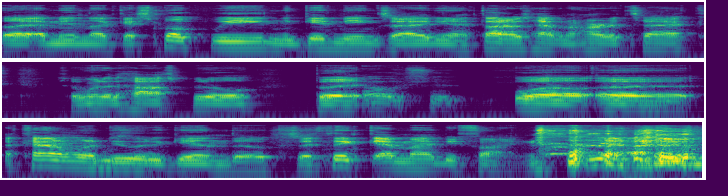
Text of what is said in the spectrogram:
uh, I mean, like I smoked weed and it gave me anxiety and I thought I was having a heart attack, so I went to the hospital. But oh shit. well, uh, I kind of want to do it again though because I think I might be fine. Yeah.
